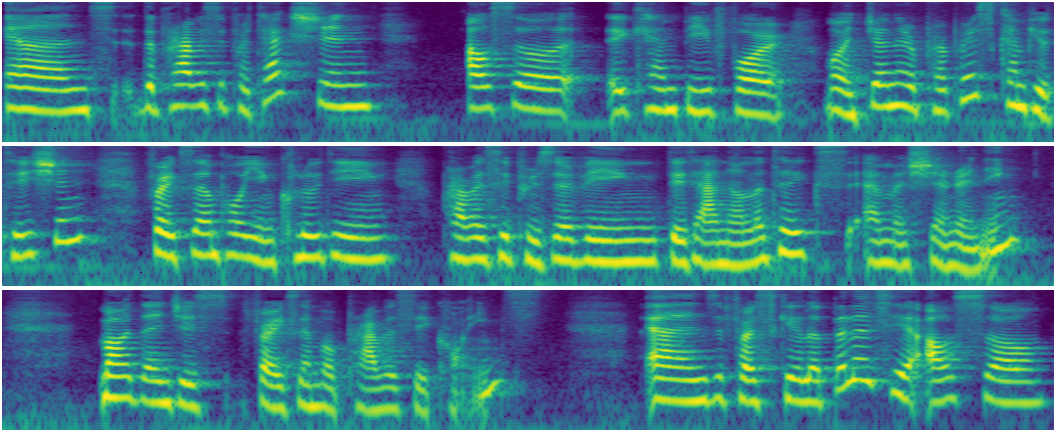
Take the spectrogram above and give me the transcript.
And the privacy protection also it can be for more general purpose computation, for example, including privacy preserving data analytics and machine learning, more than just, for example, privacy coins. And for scalability, also,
